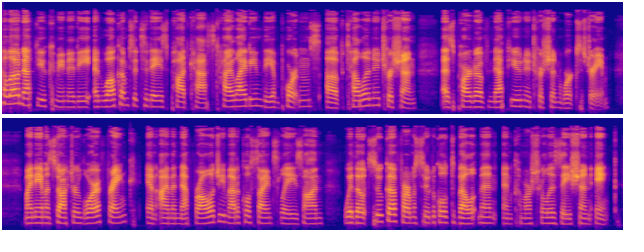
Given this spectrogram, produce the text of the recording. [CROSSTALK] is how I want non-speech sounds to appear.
Hello, NephU community, and welcome to today's podcast highlighting the importance of telenutrition as part of NephU Nutrition Workstream. My name is Dr. Laura Frank, and I'm a nephrology medical science liaison with Otsuka Pharmaceutical Development and Commercialization, Inc.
